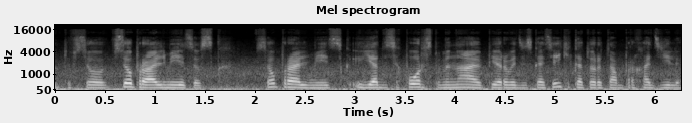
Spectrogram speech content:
это все, все про Альметьевск все про Альметьевск. И я до сих пор вспоминаю первые дискотеки, которые там проходили.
